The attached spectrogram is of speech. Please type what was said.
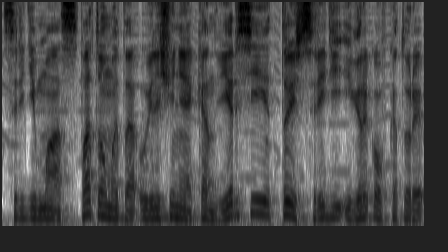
среди масс. Потом это увеличение конверсии, то есть среди игроков, которые которые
